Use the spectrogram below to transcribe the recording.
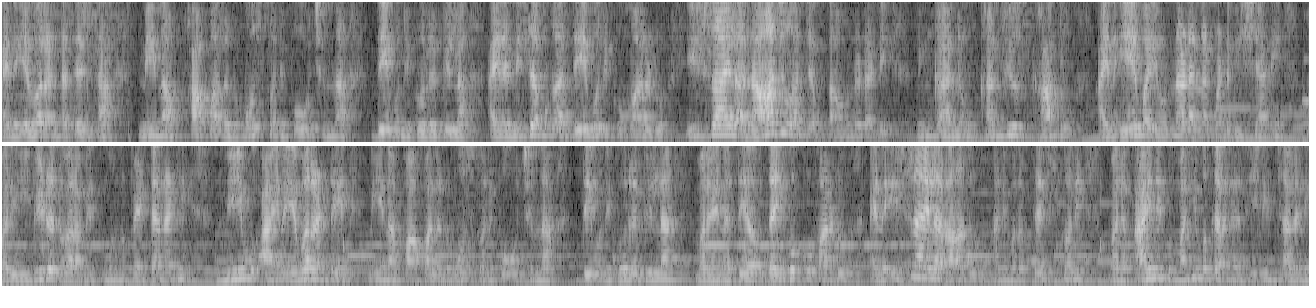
ఆయన ఎవరంట తెలుసా? నీ నా పాపాలను మోసుకొని పోవుచున్న దేవుని గొర్రెపిల్ల. ఆయన నిజముగా దేవుని కుమారుడు ఇస్రాయల రాజు అని చెప్తా ఉన్నాడండి. ఇంకా నువ్వు కన్ఫ్యూజ్ కాకు. ఆయన ఏమై ఉన్నాడు అన్నటువంటి విషయాన్ని మరి ఈ వీడియో ద్వారా మీకు ముందు పెట్టానండి. నీవు ఆయన ఎవరంటే నీ నా పాపాలను మోసుకొని పోవుచున్న దేవుని గొర్రెపిల్ల. మరి ఆయన దేవ దైవ కుమారుడు. ఆయన ఇస్రాయేల రాజు అని మనం తెలుసుకొని మనం ఆయనకు మహిమకరంగా జీవించాలని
